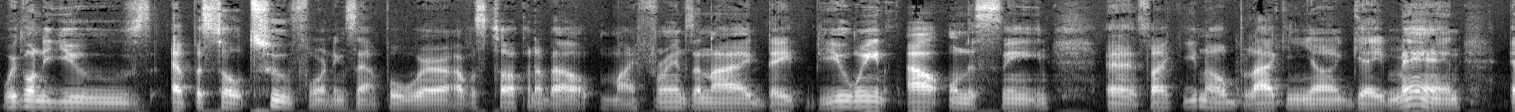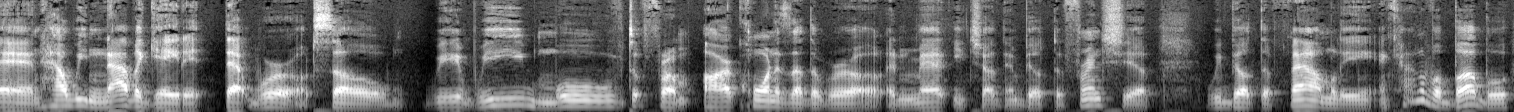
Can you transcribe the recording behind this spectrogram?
We're going to use episode two for an example, where I was talking about my friends and I debuting out on the scene as, like, you know, black and young gay men and how we navigated that world. So we we moved from our corners of the world and met each other and built a friendship. We built a family and kind of a bubble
